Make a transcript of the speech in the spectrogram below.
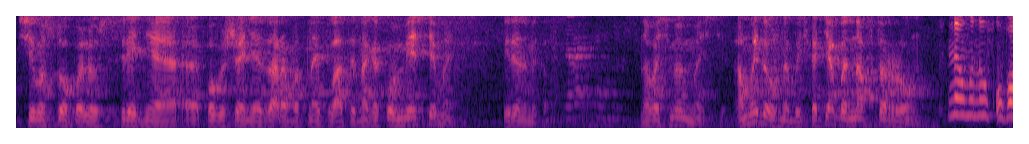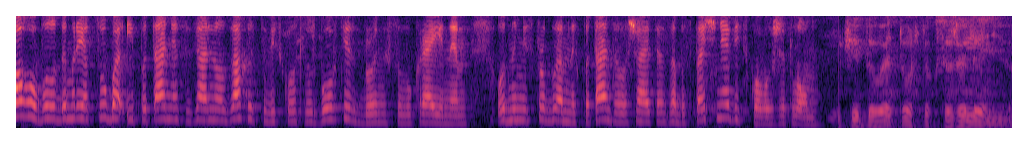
Севастополю среднее э, повышение заработной платы, на каком месте мы, Ирина Михайловна? На восьмом месте. А мы должны быть хотя бы на втором. Не оминув увагу Володимир Яцуба і питання соціального захисту військовослужбовців збройних сил України. Одним із проблемних питань залишається забезпечення військових житлом. Учитывая то, что, к сожалению,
